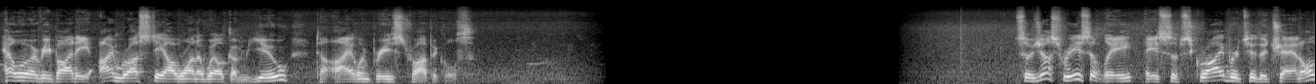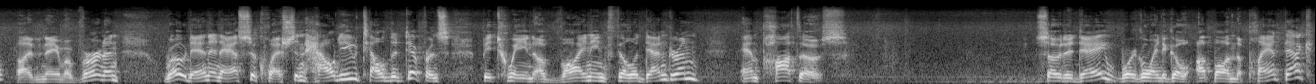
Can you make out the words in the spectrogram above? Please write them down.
Hello everybody, I'm Rusty. I want to welcome you to Island Breeze Tropicals. So just recently, a subscriber to the channel by the name of Vernon wrote in and asked the question, how do you tell the difference between a vining philodendron and pothos? So today we're going to go up on the plant deck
